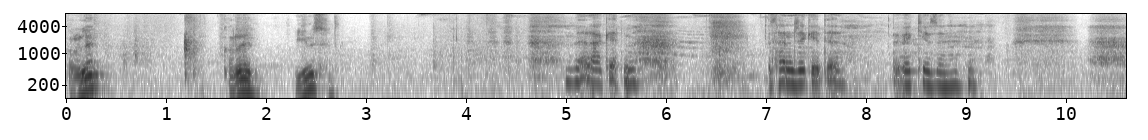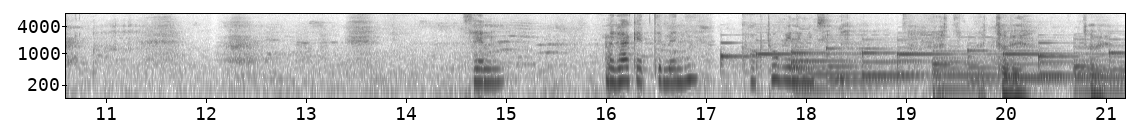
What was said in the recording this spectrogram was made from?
Karolin. Karolin, iyi misin? Merak etme. Sen ceketi bebek yüzün. Sen merak etti beni. Korktu benim için. Evet, evet tabii. Tabii.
